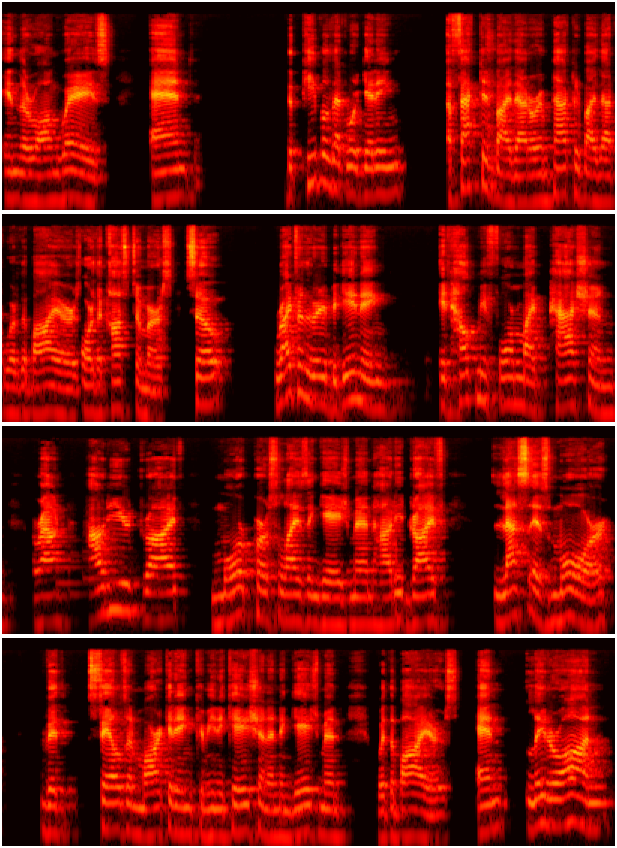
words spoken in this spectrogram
in the wrong ways. And the people that were getting affected by that or impacted by that were the buyers or the customers. So, right from the very beginning, it helped me form my passion around how do you drive more personalized engagement? How do you drive less is more with sales and marketing communication and engagement with the buyers. And later on,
